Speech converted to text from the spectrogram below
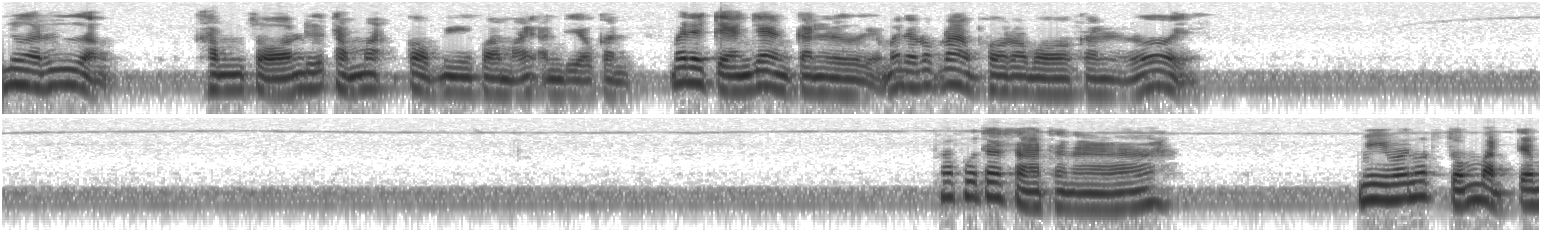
เนื้อเรื่องคำสอนหรือธรรมะก็มีความหมายอันเดียวกัน ไม่ได้แก่งแย่งกันเลย ไม่ได้รบร่างพรบกันเลยพระพุทธศาสนา มีมนุษย์สมบัติเต็ม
